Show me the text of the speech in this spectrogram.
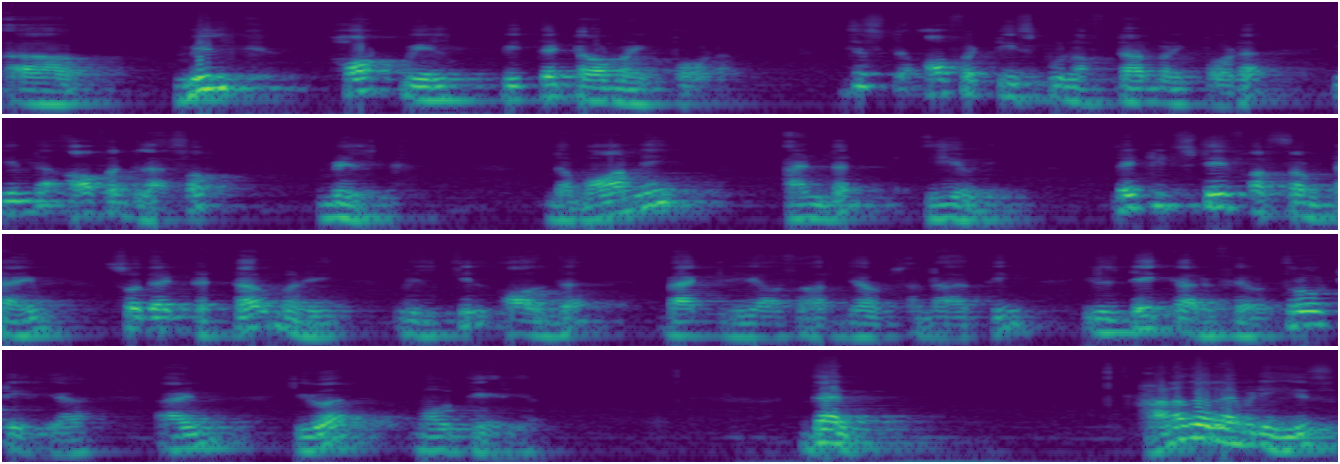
uh, milk, hot milk with the turmeric powder. Just half a teaspoon of turmeric powder in the half a glass of milk. The morning and then evening. Let it stay for some time so that the turmeric will kill all the bacteria or germs and other things. It will take care of your throat area and your mouth area. Then another remedy is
